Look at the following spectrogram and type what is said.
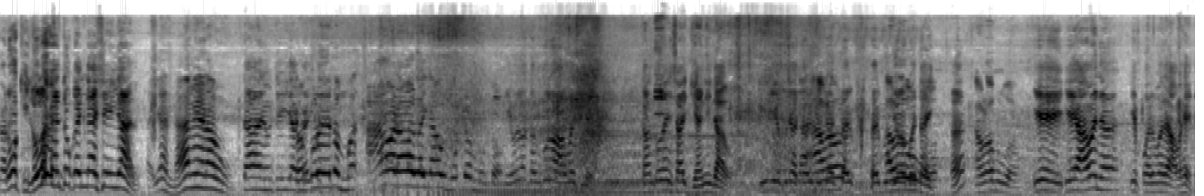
કરો કિલો વેન તો કરી નાખશે યાર. અલ્યા ના વેણાવું. તાન હું તે યાર કંકોળો એટલો આવડ આવો ને આવો લઈને આવું મોટો મોટો. એવડો કંકોળો આવે છે કંકોળો તું બધા આવડો- આવડો બતાવી. હા? આવડો હું એ એ આવે ને એ પરવરે આવે જ.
